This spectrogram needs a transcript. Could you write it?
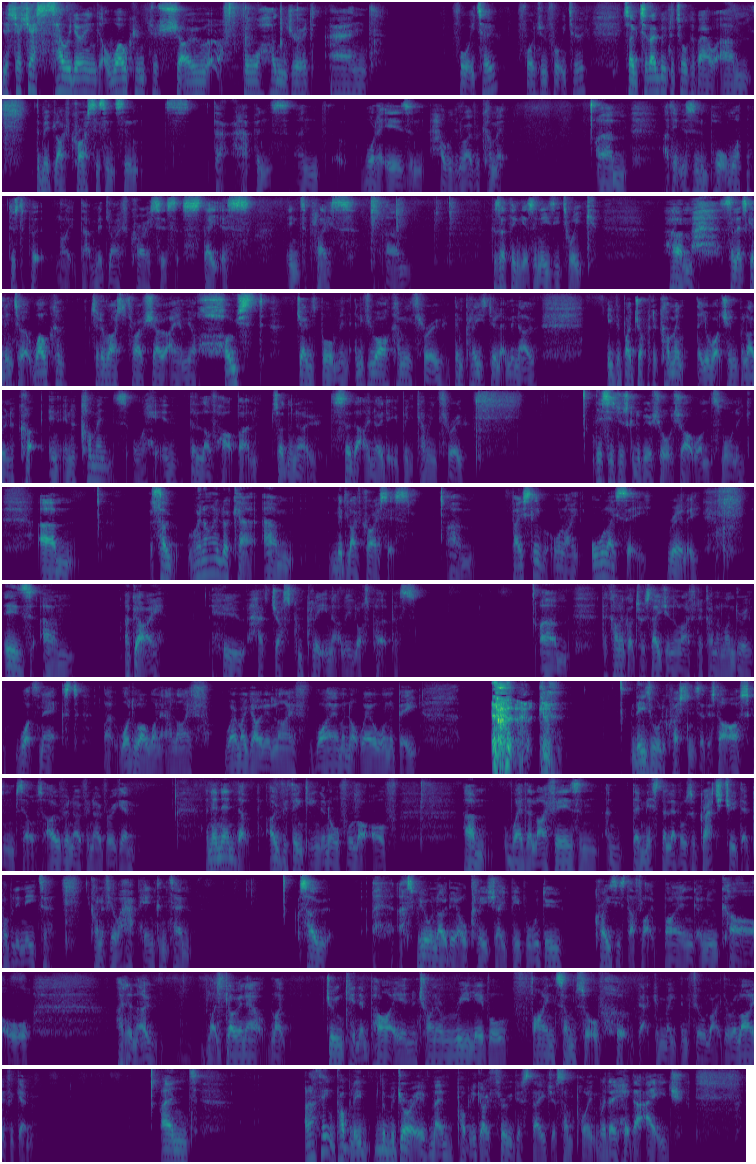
Yes, yes, yes. How are we doing? Welcome to show 442. 442. So today we're going to talk about um, the midlife crisis incidents that happens and what it is and how we're going to overcome it. Um, I think this is an important one, just to put like that midlife crisis status into place, because I think it's an easy tweak. Um, so let's get into it. Welcome to the Rise to Thrive show. I am your host, James Boardman, and if you are coming through, then please do let me know, either by dropping a comment that you're watching below in the co- in, in the comments or hitting the love heart button, so I know so that I know that you've been coming through. This is just going to be a short, sharp one this morning. Um, so when I look at um, midlife crisis, um, basically all I all I see really is um, a guy who has just completely and utterly lost purpose. Um, they kind of got to a stage in their life and they're kind of wondering what's next. Like, what do I want out of life? Where am I going in life? Why am I not where I want to be? These are all the questions that they start asking themselves over and over and over again, and then end up overthinking an awful lot of um, where their life is, and, and they miss the levels of gratitude they probably need to kind of feel happy and content. So, as we all know, the old cliche, people will do crazy stuff like buying a new car or I don't know, like going out, like drinking and partying and trying to relive or find some sort of hook that can make them feel like they're alive again. And and I think probably the majority of men probably go through this stage at some point where they hit that age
